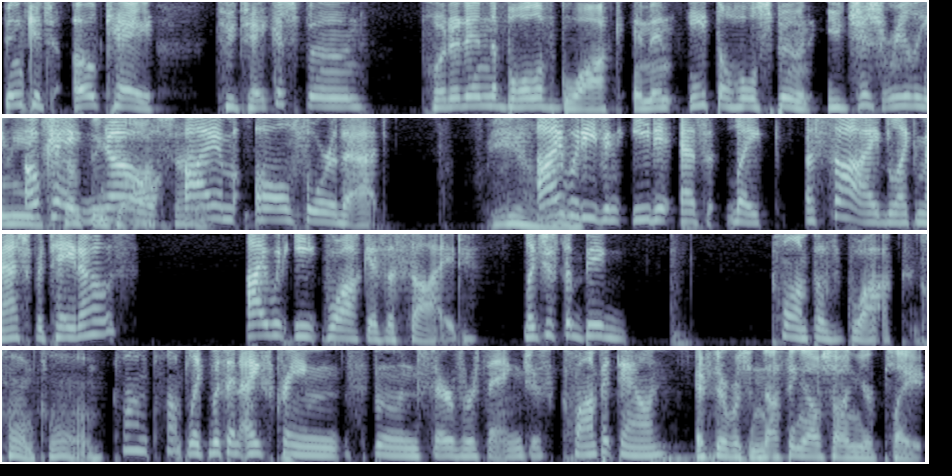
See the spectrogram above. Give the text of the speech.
think it's okay to take a spoon, put it in the bowl of guac, and then eat the whole spoon. You just really need Okay, something to no, offset it. I am all for that. Really? I would even eat it as like a side, like mashed potatoes. I would eat guac as a side, like just a big clump of guac. Clump, clump. Clump, clump, like with an ice cream spoon server thing. Just clump it down. If there was nothing else on your plate,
